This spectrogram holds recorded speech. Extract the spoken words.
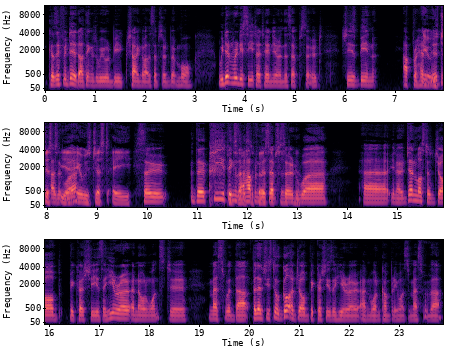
Because if it did, I think we would be chatting about this episode a bit more. We didn't really see Titania in this episode. She's been apprehended, was just as it yeah, were. it was just a So the key things that happened in this episode, episode, yeah. were, uh, you know, Jen lost her job because she is a hero and no one wants to mess with that. But then she still got a job because she's a hero and one company wants to mess with that.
